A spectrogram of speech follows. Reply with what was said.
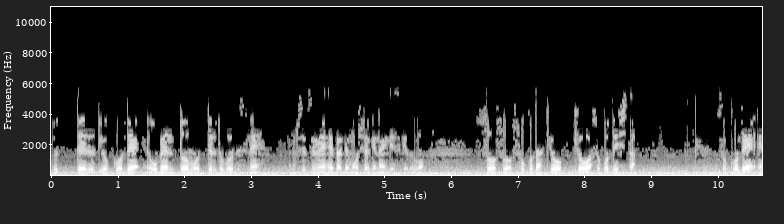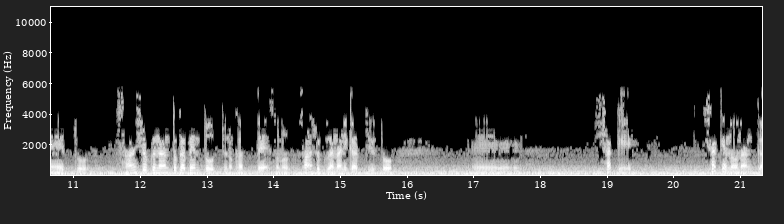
売ってる横で、お弁当も売ってるところですね。説明下手で申し訳ないんですけども、そうそう、そこだ、今日、今日はそこでした。そこで、えー、っと、3色なんとか弁当っていうのを買って、その3色が何かっていうと、えー、鮭？鮭のなんか、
